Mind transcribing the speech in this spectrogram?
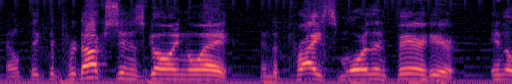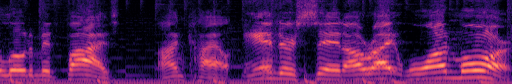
I don't think the production is going away. And the price more than fair here in the low to mid fives on Kyle Anderson. All right, one more.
